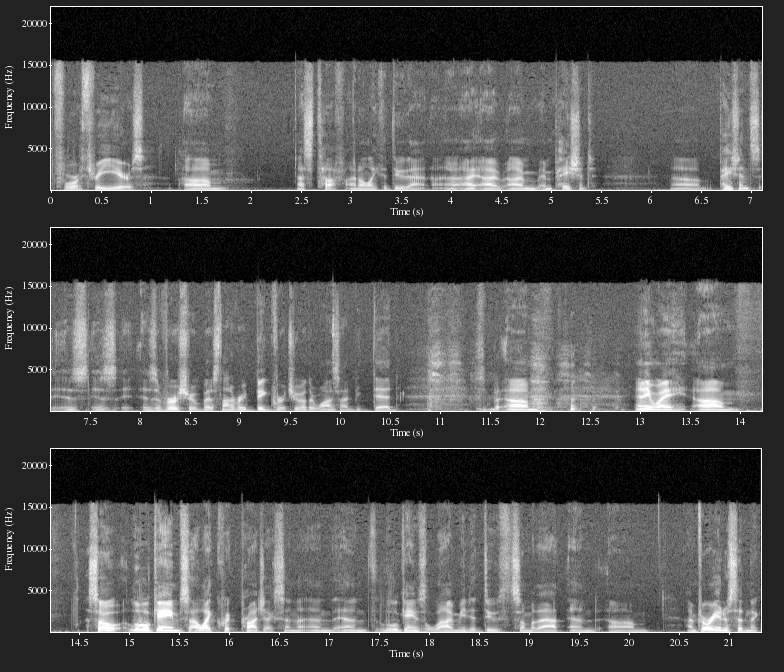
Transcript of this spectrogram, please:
for three years. Um, that's tough. I don't like to do that. I, I'm impatient. Um, patience is, is, is a virtue, but it's not a very big virtue. Otherwise, I'd be dead. But, um, anyway, um, so little games. I like quick projects, and, and, and little games allow me to do some of that. And um, I'm very interested in the,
